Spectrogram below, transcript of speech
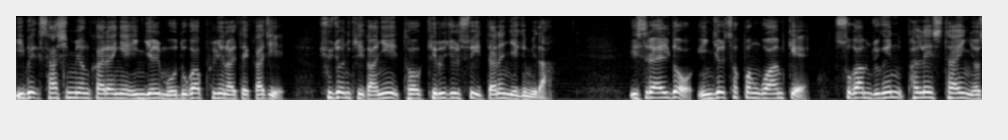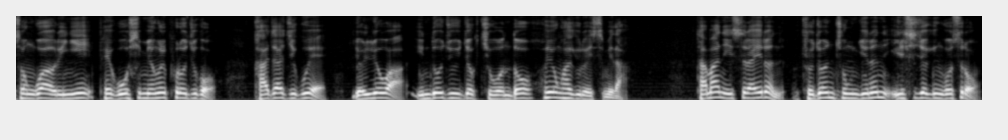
240명가량의 인질 모두가 풀려날 때까지 휴전 기간이 더 길어질 수 있다는 얘기입니다. 이스라엘도 인질 석방과 함께 수감 중인 팔레스타인 여성과 어린이 150명을 풀어주고 가자 지구에 연료와 인도주의적 지원도 허용하기로 했습니다. 다만 이스라엘은 교전 중지는 일시적인 것으로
